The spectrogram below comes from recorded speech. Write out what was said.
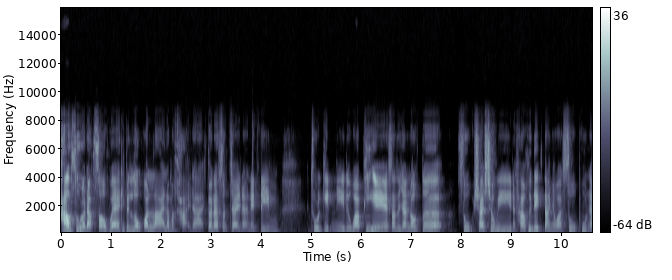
เข้าสู่ระดับซอฟต์แวร์ที่เป็นโลกออนไลน์แล้วมาขายได้ ก็น่าสนใจนะในทีมธุรกิจนี้หรือว่าพี่เอศาสตราจารย์ดร สุชัชวีนะครับคือเด็กต่างจังหวัดสู่ผู้น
